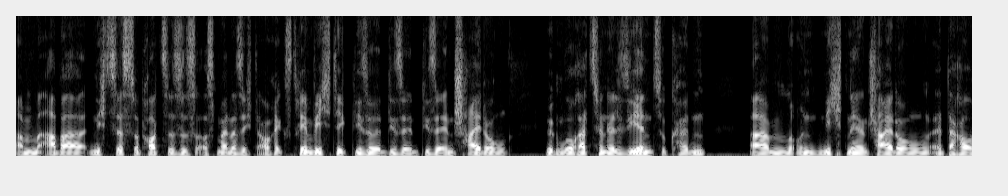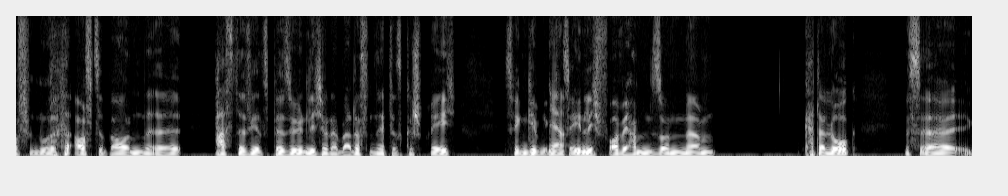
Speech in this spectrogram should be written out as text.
Ähm, aber nichtsdestotrotz ist es aus meiner Sicht auch extrem wichtig, diese, diese, diese Entscheidung irgendwo rationalisieren zu können ähm, und nicht eine Entscheidung äh, darauf nur aufzubauen, äh, passt das jetzt persönlich oder war das ein nettes Gespräch. Deswegen gehen wir ja. ganz ähnlich vor. Wir haben so einen ähm, Katalog, es äh,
